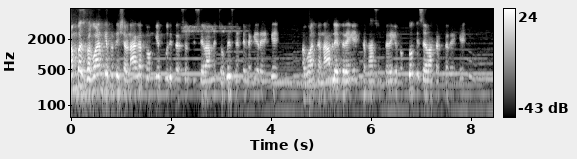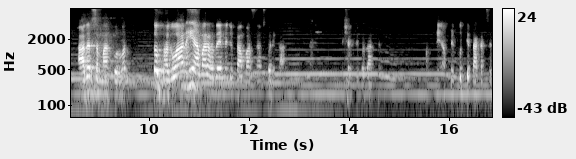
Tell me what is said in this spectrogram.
हम बस भगवान के प्रति शरणागत होंगे, पूरी तरह से उनकी सेवा में 24 घंटे लगे रहेंगे, भगवान का नाम लेते रहेंगे कथा सुनते रहेंगे, भक्तों की सेवा करते रहेंगे, आदर सम्मान पूर्वक। तो भगवान ही हमारे हृदय में जो काम वासना है, उसको निकाल शक्ति प्रदान कर अपने अपने खुद की ताकत से।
